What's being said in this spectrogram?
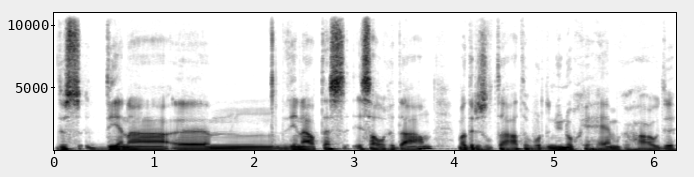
Dus DNA, ehm, de DNA-test is al gedaan, maar de resultaten worden nu nog geheim gehouden.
